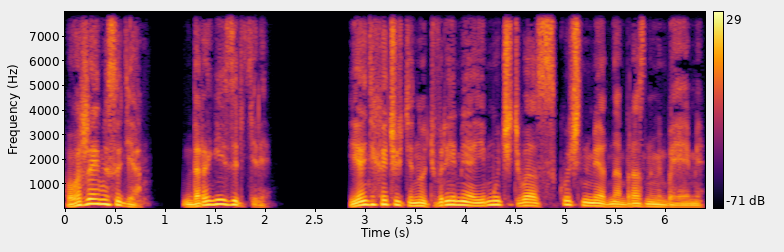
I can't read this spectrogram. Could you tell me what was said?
Уважаемый судья, дорогие зрители, я не хочу тянуть время и мучить вас скучными однообразными боями.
